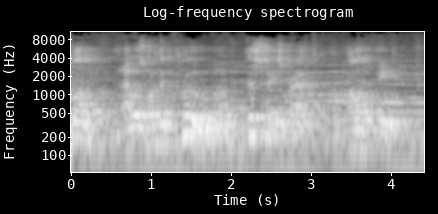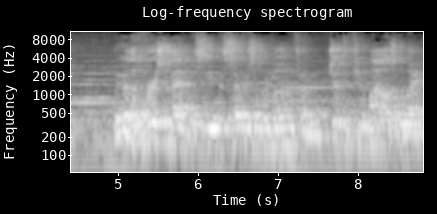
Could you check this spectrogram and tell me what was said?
Lovell, and I was one of the crew of this spacecraft, Apollo 8. We were the first men to see the surface of the moon from just a few miles away.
